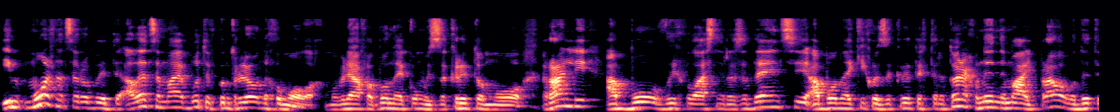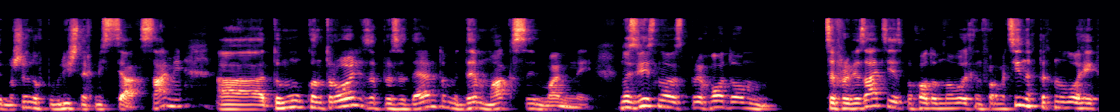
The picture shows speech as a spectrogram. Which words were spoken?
і можна це робити, але це має бути в контрольованих умовах. Мовляв, або на якомусь закритому раллі, або в їх власній резиденції, або на якихось закритих територіях. Вони не мають права водити машину в публічних місцях самі. А, тому контроль за президентом іде максимальний. Ну звісно, з приходом. Цифровізації з приходом нових інформаційних технологій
